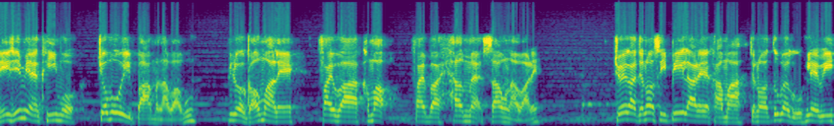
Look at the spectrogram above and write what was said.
နေချင်းမြန်ခီးမို့ကြောဖို့ဤပါမလာပါဘူး။ပြီးတော့ခေါင်းမှာလဲ fiber ခမောက် fiber helmet စောင်းလာပါတယ်။ကျွဲကကျွန်တော်စီပြေးလာတဲ့အခါမှာကျွန်တော်သူ့ဘက်ကိုလှည့်ပြီး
